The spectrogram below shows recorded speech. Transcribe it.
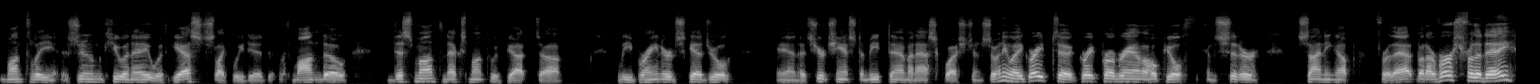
monthly Zoom Q&A with guests like we did with Mondo this month. Next month, we've got uh, Lee Brainard scheduled, and it's your chance to meet them and ask questions. So anyway, great, uh, great program. I hope you'll consider signing up for that. But our verse for the day,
